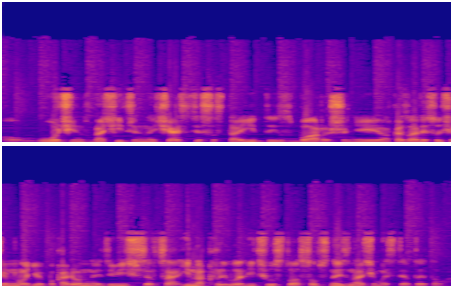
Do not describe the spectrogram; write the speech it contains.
очень значительной части состоит из барышень, и оказались очень многие покоренные девичьи сердца, и накрыло ли чувство собственной значимости от этого?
